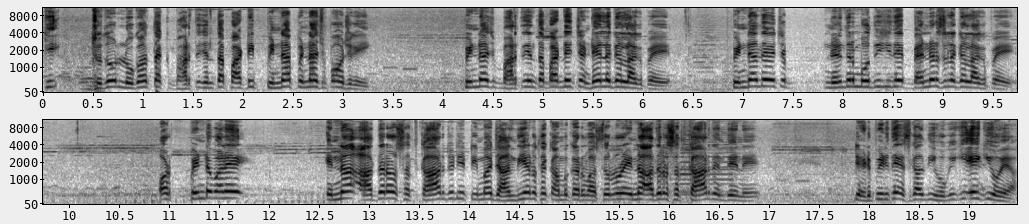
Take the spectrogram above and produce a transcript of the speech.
ਕਿ ਜਦੋਂ ਲੋਕਾਂ ਤੱਕ ਭਾਰਤੀ ਜਨਤਾ ਪਾਰਟੀ ਪਿੰਡਾਂ ਪਿੰਡਾਂ 'ਚ ਪਹੁੰਚ ਗਈ, ਪਿੰਡਾਂ 'ਚ ਭਾਰਤੀ ਜਨਤਾ ਪਾਰਟੀ ਦੇ ਝੰਡੇ ਲੱਗਣ ਲੱਗ ਪਏ, ਪਿੰਡਾਂ ਦੇ ਵਿੱਚ ਨਰਿੰਦਰ ਮੋਦੀ ਜੀ ਦੇ ਬੈਨਰਸ ਲੱਗਣ ਲੱਗ ਪਏ ਔਰ ਪਿੰਡ ਵਾਲੇ ਇੰਨਾ ਆਦਰ ਔਰ ਸਤਿਕਾਰ ਜਿਹੜੀਆਂ ਟੀਮਾਂ ਜਾਂਦੀਆਂ ਨੇ ਉੱਥੇ ਕੰਮ ਕਰਨ ਵਾਸਤੇ, ਉਹਨਾਂ ਨੂੰ ਇੰਨਾ ਆਦਰ ਔਰ ਸਤਿਕਾਰ ਦਿੰਦੇ ਨੇ ਢਿੱਡ ਪੀੜ ਤੇ ਇਸ ਗੱਲ ਦੀ ਹੋ ਗਈ ਕਿ ਇਹ ਕੀ ਹੋਇਆ?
